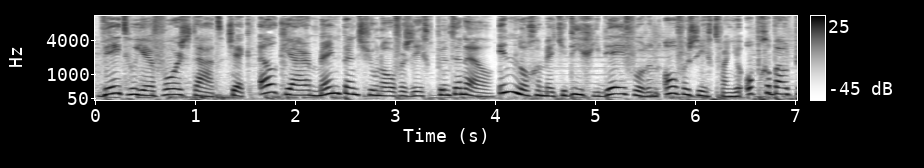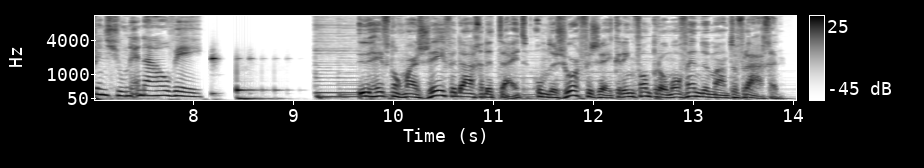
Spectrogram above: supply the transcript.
Weet hoe je ervoor staat? Check elk jaar mijnpensioenoverzicht.nl. Inloggen met je DigiD voor een overzicht van je opgebouwd pensioen en AOW. U heeft nog maar zeven dagen de tijd om de zorgverzekering van Promovendum aan te vragen.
